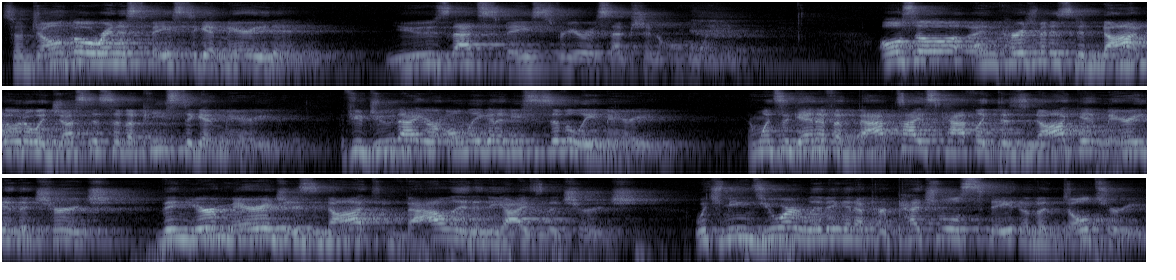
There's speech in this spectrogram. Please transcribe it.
So don't go rent a space to get married in. Use that space for your reception only. Also, encouragement is to not go to a justice of a peace to get married. If you do that, you're only going to be civilly married. And once again, if a baptized Catholic does not get married in the church, then your marriage is not valid in the eyes of the church, which means you are living in a perpetual state of adultery.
